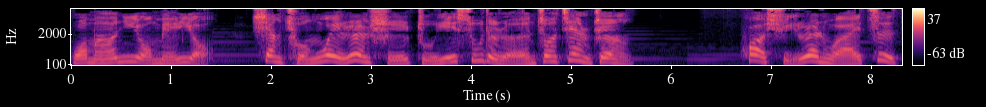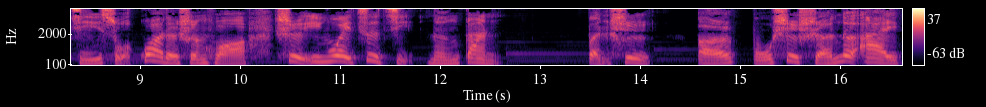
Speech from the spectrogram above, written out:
我们有没有向从未认识主耶稣的人做见证？或许认为自己所过的生活是因为自己能干本事，而不是神的爱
